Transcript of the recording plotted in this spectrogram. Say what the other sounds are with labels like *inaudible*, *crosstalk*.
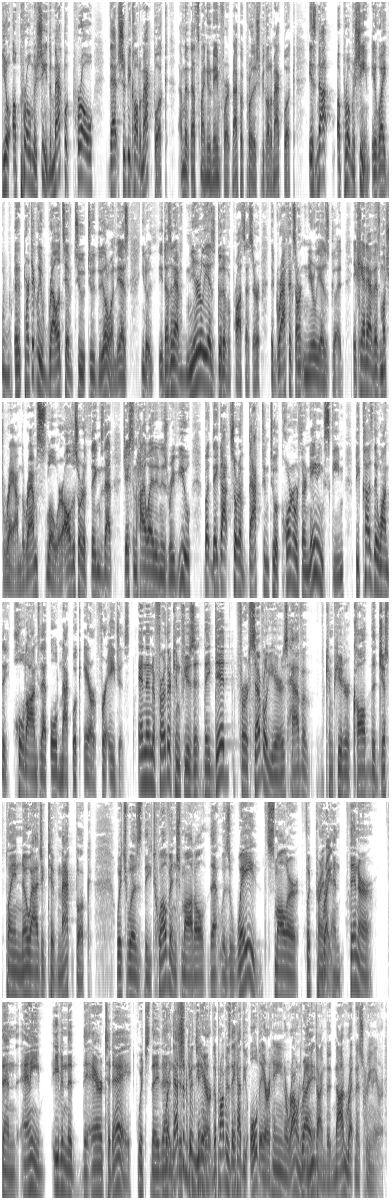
you know, a pro machine. The MacBook Pro that should be called a MacBook. I mean, that's my new name for it. MacBook Pro that should be called a MacBook is not a pro machine. It like, particularly relative to, to the other one. It has, you know, it doesn't have nearly as good of a processor. The graphics aren't nearly as good. It can't have as much RAM. The RAM's slower, all the sort of things that Jason highlighted in his review, but they got sort of backed into a corner with their naming scheme because they wanted to hold on to that old MacBook Air for ages. And then to further confuse it, they did for several years have a computer called the just plain no adjective MacBook, which was the 12 inch model that was way smaller footprint right. and thinner than any, even the, the Air today, which they then. Right, that should have been the Air. The problem is they had the old Air hanging around in right. the meantime, the non retina screen Air.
